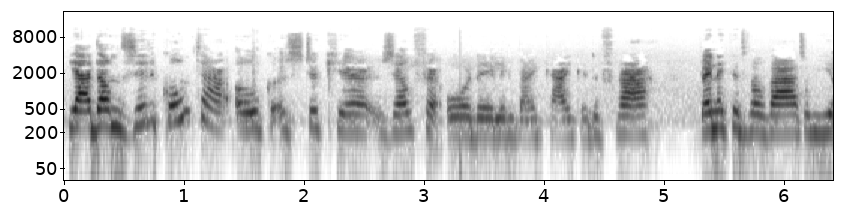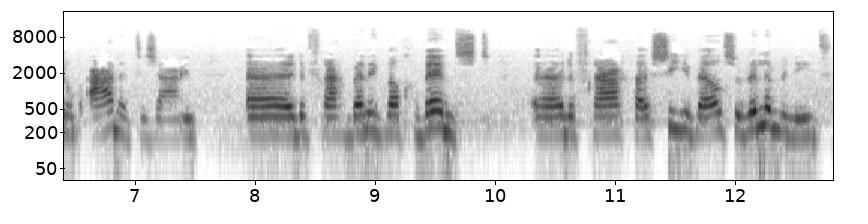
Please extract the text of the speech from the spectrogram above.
ja, dan zit, komt daar ook een stukje zelfveroordeling bij kijken. De vraag: ben ik het wel waard om hier op aarde te zijn? Uh, de vraag: ben ik wel gewenst? Uh, de vraag: zie je wel, ze willen me niet.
